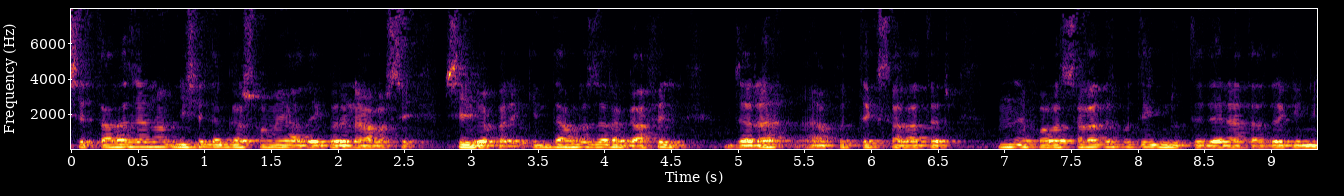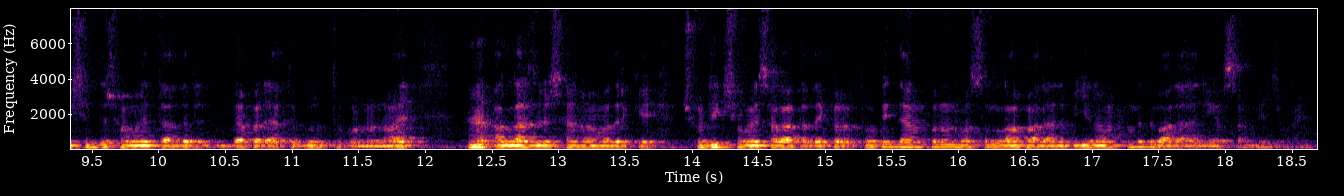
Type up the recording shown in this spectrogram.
সে তারা যেন নিষেধাজ্ঞার সময় আদায় করে না বসে, সেই ব্যাপারে। কিন্তু আমরা যারা গাফিল, যারা প্রত্যেক সালাতের ফরজ সালাদের প্রতি গুরুত্ব দেয় না, তাদেরকে নিষিদ্ধ সময়ে তাদের ব্যাপারে এত গুরুত্বপূর্ণ নয়। হ্যাঁ আল্লাহ আমাদেরকে সঠিক সময়ে সালাত আদায় করার তফিক দান করুন। ওসল্লাহ আলী নবীন মোহাম্মদ আলী আসসালাম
